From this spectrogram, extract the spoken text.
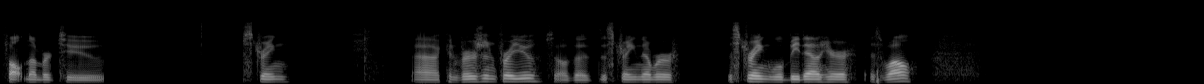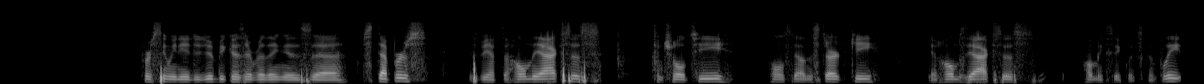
fault number to string uh, conversion for you. So the, the string number, the string will be down here as well. First thing we need to do, because everything is uh, steppers, is we have to home the axis, Control T holds down the start key, it homes the axis, homing sequence complete.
